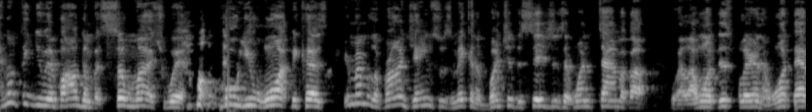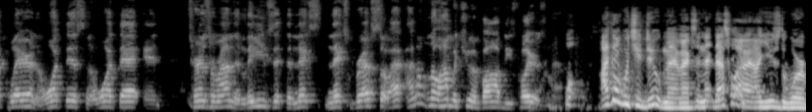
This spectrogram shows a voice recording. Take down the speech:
I don't think you involve them, but so much with Well, who you want because you remember LeBron James was making a bunch of decisions at one time about, well, I want this player and I want that player and I want this and I want that, and turns around and leaves at the next next breath. So I, I don't know how much you involve these players now. Well, I think what you do, Matt Max, and that, that's why I use the word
